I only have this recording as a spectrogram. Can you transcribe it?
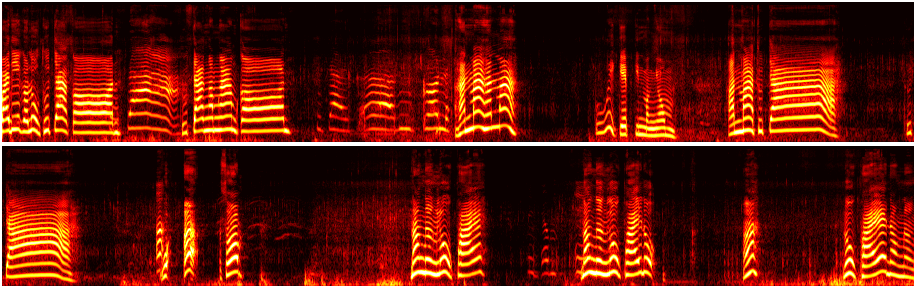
บายดีกับลูกทุจ้าก่อน จ้าทุจ้างามๆก่อนจ้าก้อนหันมาหันมาอุ้ยเก็บกินบางยม หันมาทุจ้า ทุจ้าวะเอะส้มน้องหนึ่งลูกไผ่น้องหนึ่งลูกไผ่ลูกฮะลูกไผ่น้องหนึ่ง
